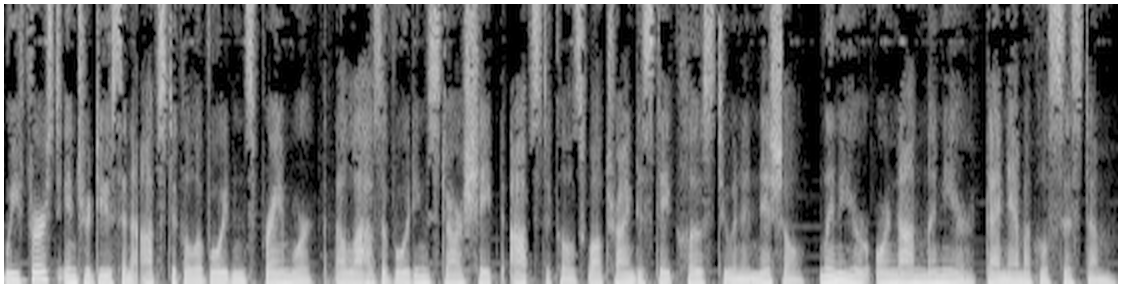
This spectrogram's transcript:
We first introduce an obstacle avoidance framework that allows avoiding star shaped obstacles while trying to stay close to an initial, linear or nonlinear, dynamical system.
